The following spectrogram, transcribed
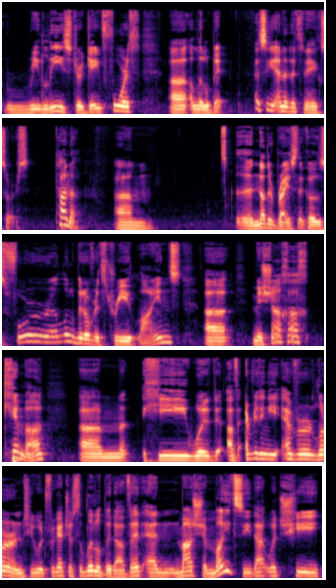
released or gave forth uh, a little bit. That's the end of the Tanaic source. Tana. Um, another brisa that goes for a little bit over three lines. Uh, Mishachach Kima. Um, he would of everything he ever learned, he would forget just a little bit of it, and Masha Maitzi, that which he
